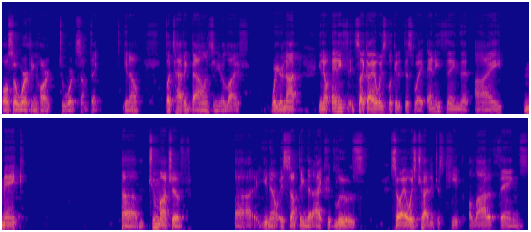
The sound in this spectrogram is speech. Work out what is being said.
also working hard towards something. You know, but having balance in your life where you're not, you know, anything. It's like I always look at it this way anything that I make um, too much of, uh, you know, is something that I could lose. So I always try to just keep a lot of things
